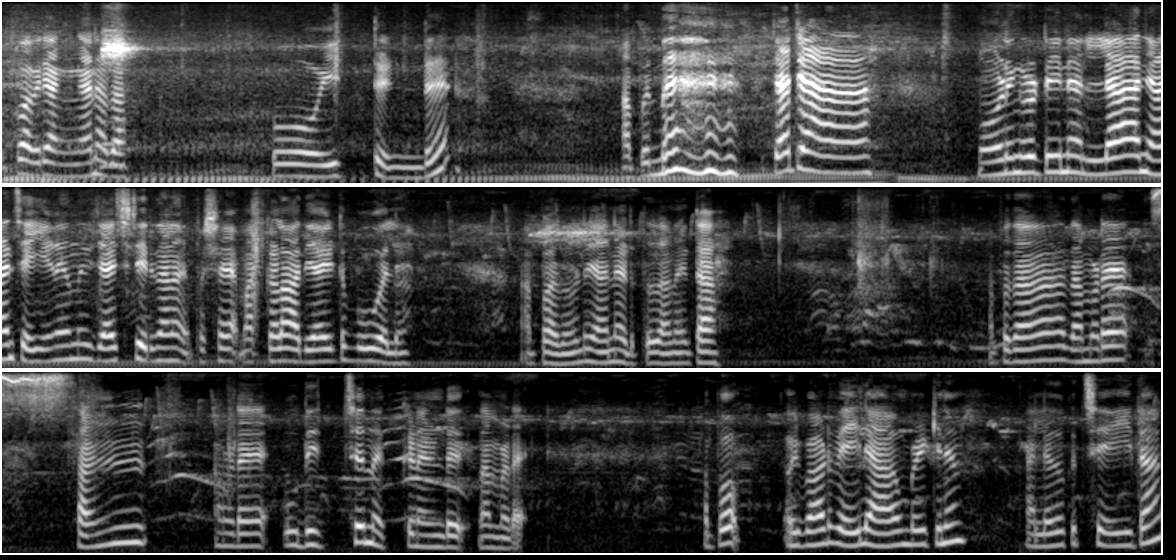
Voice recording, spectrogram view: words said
അപ്പോൾ അവരങ്ങനെ അതാ പോയിട്ടുണ്ട്. അപ്പം ഇന്ന് ടാറ്റാ. മോർണിംഗ് റൊട്ടീനല്ല ഞാൻ ചെയ്യണമെന്ന് വിചാരിച്ചിട്ടിരുന്നാണ് പക്ഷേ മക്കൾ ആദ്യമായിട്ട് പോവുമല്ലേ അപ്പോൾ അതുകൊണ്ട് ഞാൻ എടുത്തതാണ് കേട്ടാ അപ്പോൾ ദാ നമ്മുടെ സൺ അവിടെ ഉദിച്ച് നിൽക്കണുണ്ട് നമ്മുടെ. അപ്പോൾ ഒരുപാട് വെയിലാകുമ്പോഴേക്കിനും നല്ലതൊക്കെ ചെയ്താൽ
